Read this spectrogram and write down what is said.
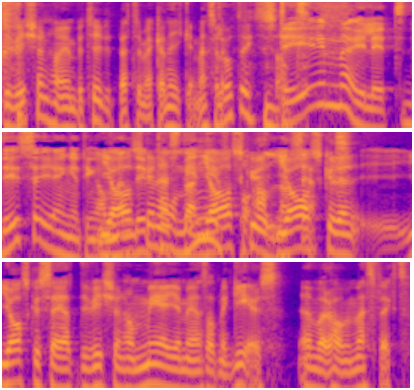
Division har ju en betydligt bättre mekanik än Mass Det Effect. Det är möjligt, det säger jag ingenting om, men Jag det skulle, påminner nästan, ju jag, på skulle, alla jag, sätt. skulle, jag skulle säga att Division har mer gemensamt med Gears än vad det har med Mass Effect.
